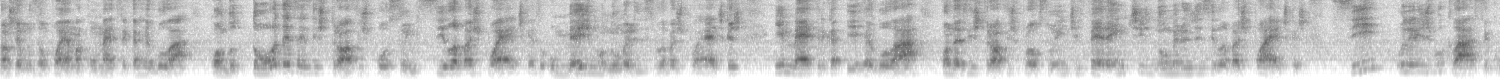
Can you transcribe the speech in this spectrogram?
Nós temos um poema com métrica regular, quando todas as estrofes possuem sílabas poéticas, o mesmo número de sílabas poéticas, e métrica irregular, quando as estrofes possuem diferentes números de sílabas poéticas. Se o lirismo clássico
